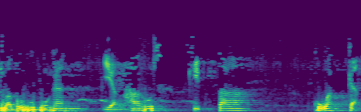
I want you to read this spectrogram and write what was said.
suatu hubungan yang harus kita kuatkan.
